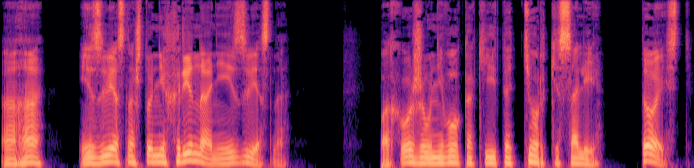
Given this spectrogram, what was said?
Ага, известно, что ни хрена не известно. Похоже, у него какие-то терки с Али. То есть?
